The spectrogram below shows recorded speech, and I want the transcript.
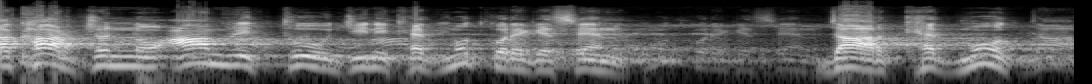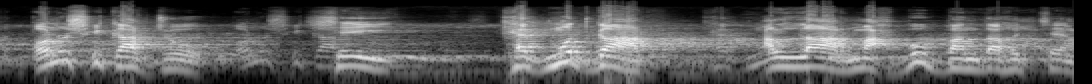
রাখার জন্য আমৃত্যু যিনি খেদমত করে গেছেন, যার খেদমত অনস্বীকার্য সেই খেদমতগার আল্লাহর মাহবুব বান্দা হচ্ছেন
